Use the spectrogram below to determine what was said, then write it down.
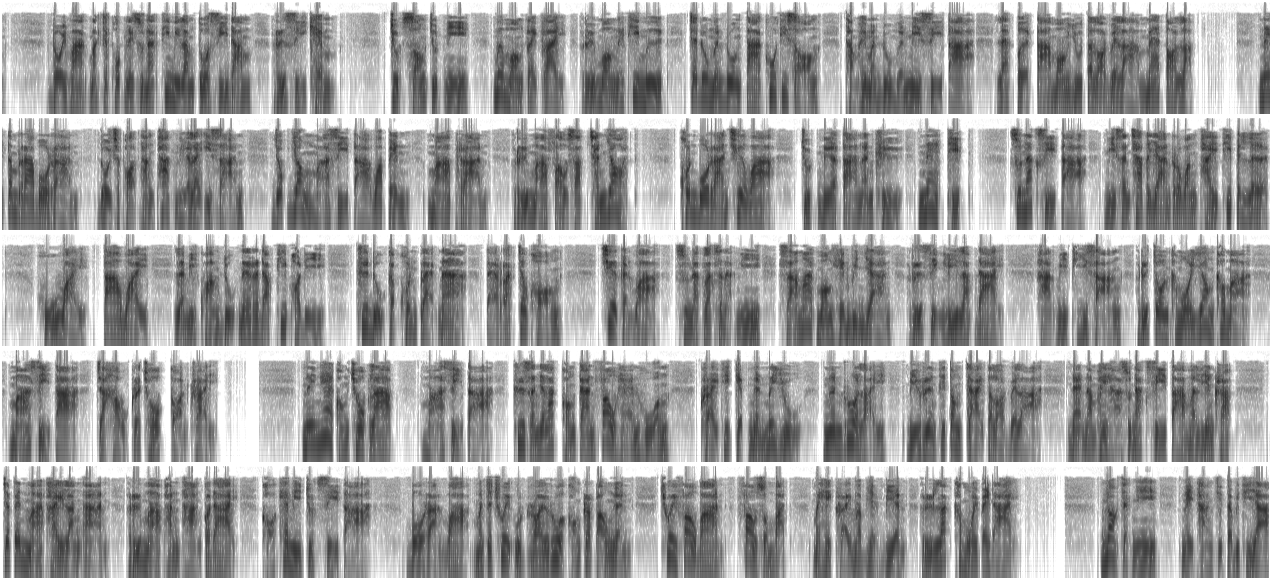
โดยมากมักจะพบในสุนัขที่มีลำตัวสีดำหรือสีเข้ม จุดสองจุดนี้ เมื่อมองไกลๆ หรือมองในที่มืด จะดูเหมือนดวงตาคู่ที่สองทำให้มันดูเหมือนมีสีตา และเปิดตามองอยู่ตลอดเวลาแม้ตอนหลับ ในตำราโบราณ โดยเฉพาะทางภาคเหนือและอีสาน ยกย่องหมาสีตาว่าเป็น หมาพราน หรือหมาเฝ้าทรัพย์ชั้นยอด คนโบราณเชื่อว่า จุดเหนือตานั้นคือเนตรทิพย์สุนัขสีตา มีสัญชาตญาณระวังภัยที่เป็นเลิศ หูไว ตาไว และมีความดุในระดับที่พอดี คือดุกับคนแปลกหน้า แต่รักเจ้าของ เชื่อกันว่า สุนัขลักษณะนี้สามารถมองเห็นวิญญาณหรือสิ่งลี้ลับได้ หากมีผีสางหรือโจรขโมยย่องเข้ามาหมาสี่ตาจะเห่ากระโชกก่อนใคร ในแง่ของโชคลาภหมาสี่ตาคือสัญลักษณ์ของการเฝ้าแหนหวง ใครที่เก็บเงินไม่อยู่ เงินรั่วไหล มีเรื่องที่ต้องจ่ายตลอดเวลา แนะนำให้หาสุนัขสี่ตามาเลี้ยงครับ จะเป็นหมาไทยหลังอ่าน หรือหมาพันทางก็ได้ ขอแค่มีจุดสี่ตา โบราณว่ามันจะช่วยอุดรอยรั่วของกระเป๋าเงิน ช่วยเฝ้าบ้าน เฝ้าสมบัติ ไม่ให้ใครมาเบียดเบียน หรือลักขโมยไปได้ นอกจากนี้ ในทางจิตวิทยา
